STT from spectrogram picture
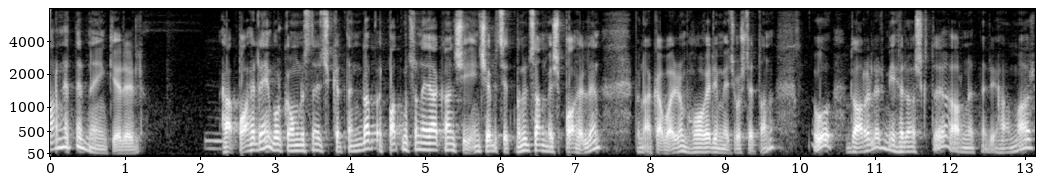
առնետներն էին կերել։ Հա, պահել էին, որ կոմունիստները չգտնեն։ Դա պատմությունը էական չի, ինչևից այդ բնության մեջ պահել են բնակավայրում հողերի մեջ ոչ թե տանը ու դարել էր մի հրաշք տեղ առնետների համար,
